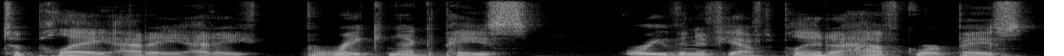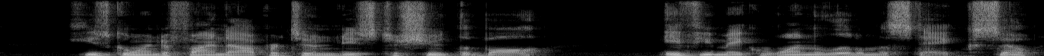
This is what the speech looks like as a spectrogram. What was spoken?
to play at a at a breakneck pace, or even if you have to play at a half court pace, he's going to find opportunities to shoot the ball if you make one little mistake. So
